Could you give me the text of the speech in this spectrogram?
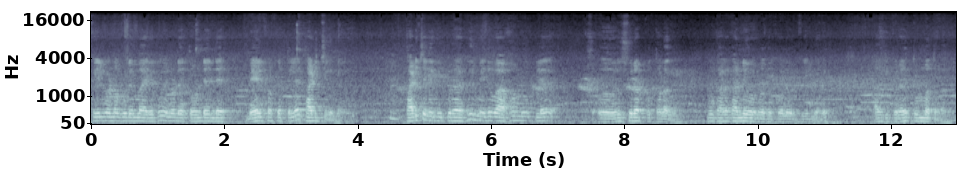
ஃபீல் பண்ணக்கூடிய மாதிரி இருக்கும். என்னுடைய தொண்டைஇந்த மேல் பக்கத்துல தடிச்சிடுங்க தடிச்சதுக்கு பிறகு மெதுவாக மூக்கில் ஒரு சுரப்பு தொடங்கும். மூக்கால தண்ணி ஓடுறது போல ஒரு ஃபீல் வரும். அதுக்கு பிறகு தும்ம தொடங்கும்.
